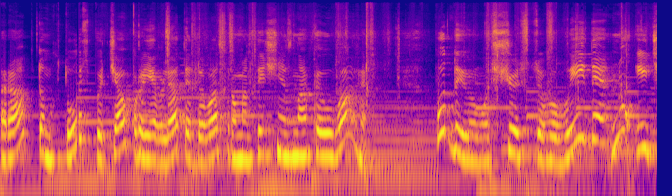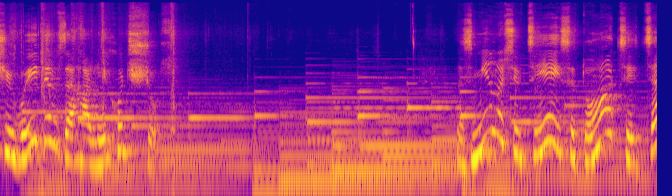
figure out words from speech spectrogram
Раптом хтось почав проявляти до вас романтичні знаки уваги. Подивимось, що з цього вийде, ну і чи вийде взагалі хоч щось. З мінусів цієї ситуації ця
